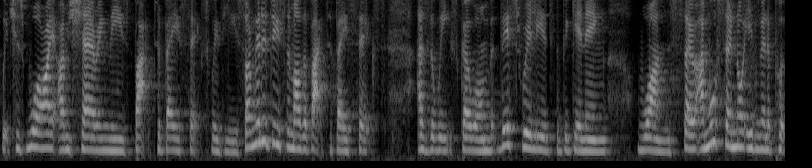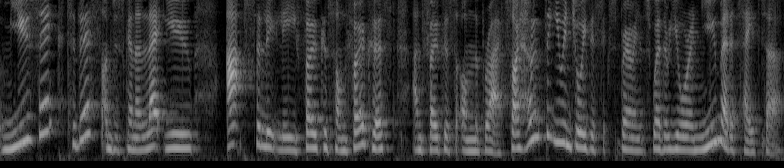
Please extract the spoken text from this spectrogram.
which is why i'm sharing these back to basics with you. So i'm going to do some other back to basics as the weeks go on but this really is the beginning one. So i'm also not even going to put music to this. I'm just going to let you absolutely focus on focus and focus on the breath. So I hope that you enjoy this experience, whether you're a new meditator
